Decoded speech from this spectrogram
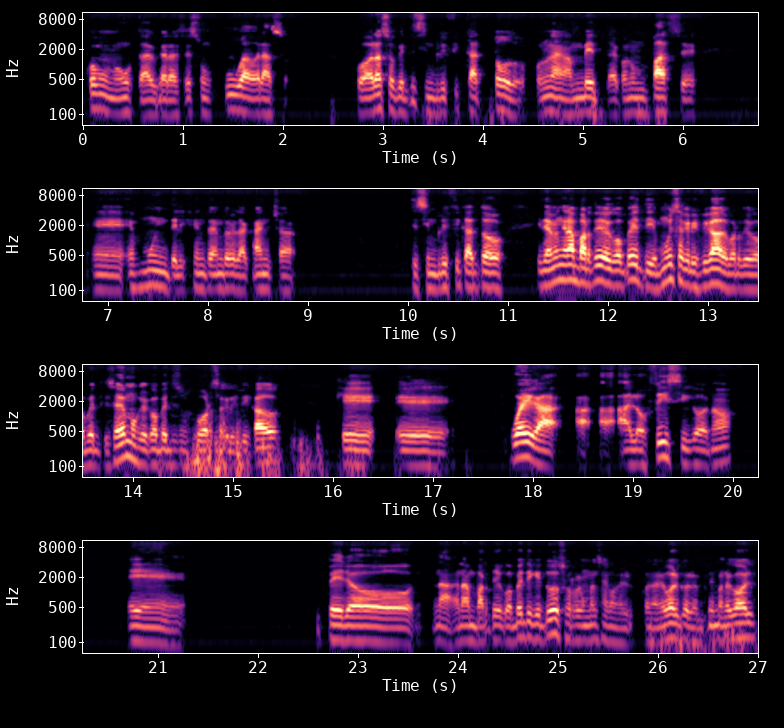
¿Cómo me gusta Alcaraz? Es un jugadorazo. Jugadorazo que te simplifica todo, con una gambeta, con un pase, eh, es muy inteligente dentro de la cancha, te simplifica todo. Y también gran partido de Copetti, muy sacrificado el partido de Copetti. Sabemos que Copetti es un jugador sacrificado, que eh, juega a, lo físico, ¿no? Eh, pero, nada, gran partido de Copetti que tuvo su recompensa con el, con el gol, con el primer gol.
